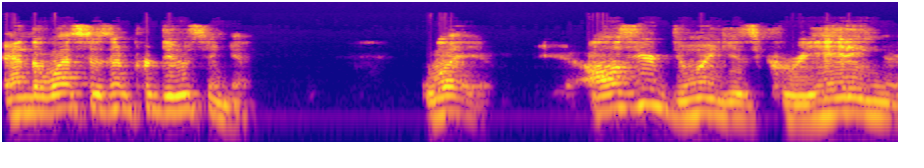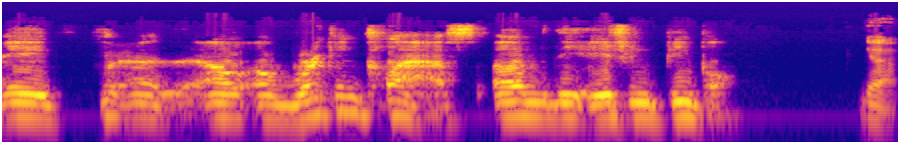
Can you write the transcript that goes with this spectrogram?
and the West isn't producing it. What all you're doing is creating a uh, a, a working class of the Asian people. Yeah.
